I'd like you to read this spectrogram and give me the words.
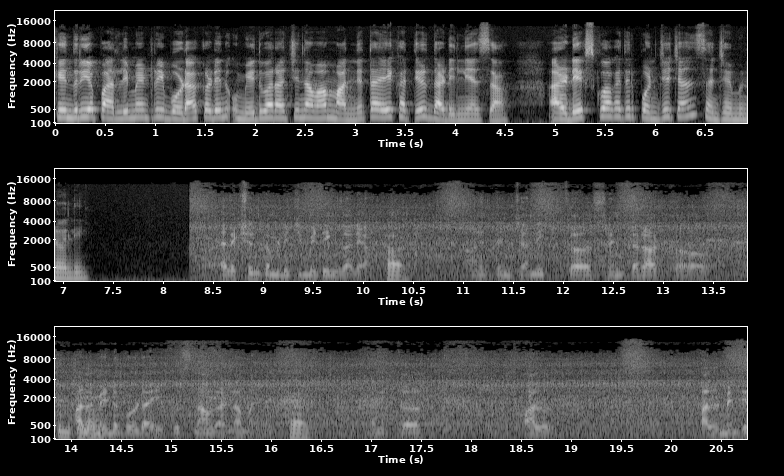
केंद्रीय पार्लिमेंटरी बोर्डा कडेन उमेदवारांची नांवां मान्यताये खातीर धाडिल्लीं आसा. आरडीएक्स गोवा खातीर पणजेच्यान संजय मुनोली. इलेक्शन कमिटीची मिटींग जाल्या आणि तेंच्यांनी क- सेंटराक पार्लमेंट बोर्डा एकूच नांव धाडलां हय आनीक पाल पार्लमेंटरी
